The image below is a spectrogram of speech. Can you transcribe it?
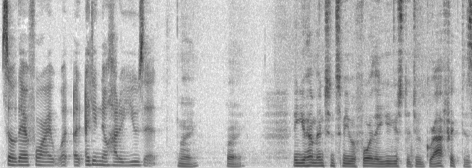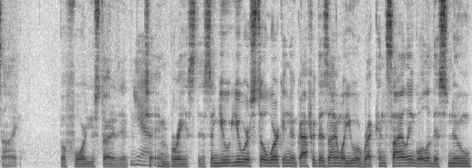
so therefore I I didn't know how to use it. Right, right. And you have mentioned to me before that you used to do graphic design before you started it yeah. to embrace this, and you you were still working in graphic design while you were reconciling all of this new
